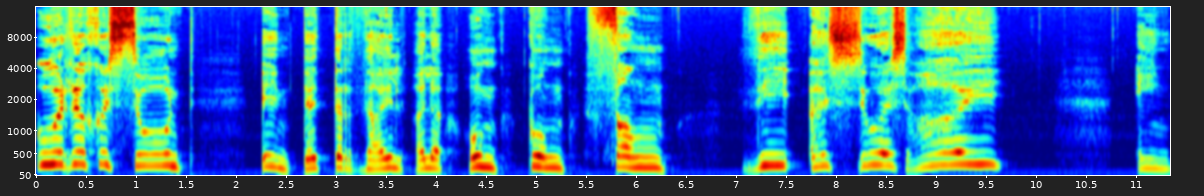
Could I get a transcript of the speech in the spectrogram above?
ore gesond en dit terwyl hulle hom kom vang. Wie is soos hy? En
